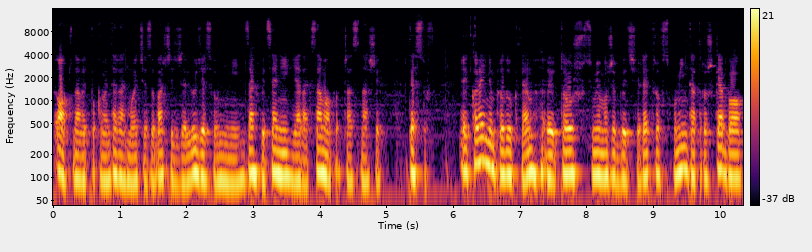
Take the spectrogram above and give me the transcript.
O, tu nawet po komentarzach możecie zobaczyć, że ludzie są nimi zachwyceni, ja tak samo podczas naszych testów. Y, Kolejnym produktem, y, to już w sumie może być retro wspominka troszkę, bo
